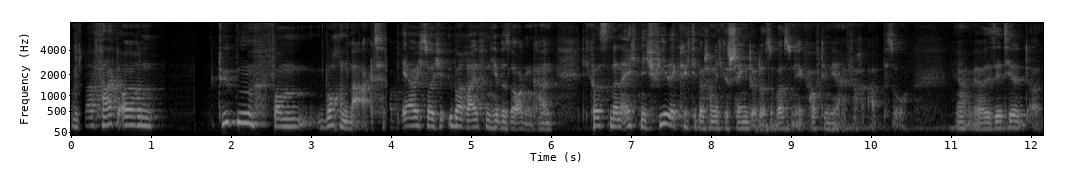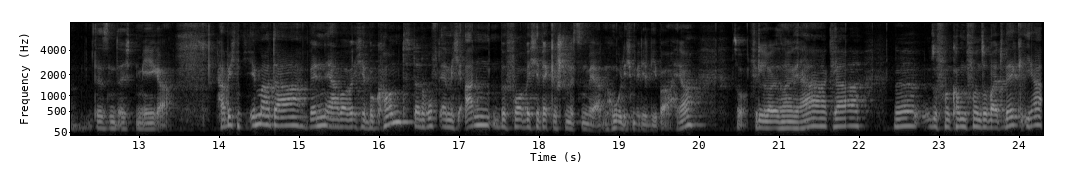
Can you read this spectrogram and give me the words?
Und zwar fragt euren Typen vom Wochenmarkt, ob er euch solche Überreifen hier besorgen kann. Die kosten dann echt nicht viel, er kriegt die wahrscheinlich geschenkt oder sowas und ihr kauft ihn mir einfach ab. So. Ja, ihr seht hier, das sind echt mega. Habe ich nicht immer da, wenn er aber welche bekommt, dann ruft er mich an, bevor welche weggeschmissen werden. Hole ich mir die lieber, ja. So, viele Leute sagen, ja klar, ne, so von, kommen von so weit weg, ja,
